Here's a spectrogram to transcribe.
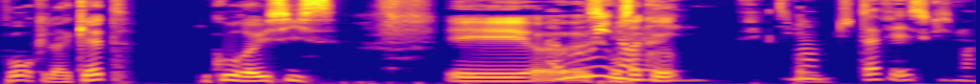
pour que la quête du coup réussisse. Et euh, Ah oui, c'est pour non, ça que effectivement, tout à fait, excuse-moi.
